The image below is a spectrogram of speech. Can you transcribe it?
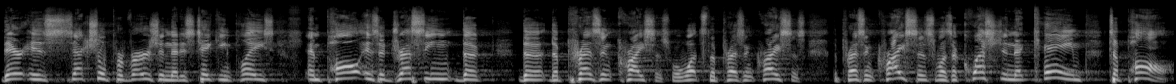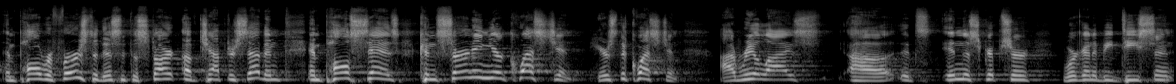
there is sexual perversion that is taking place, and Paul is addressing the the, the present crisis. Well, what's the present crisis? The present crisis was a question that came to Paul. And Paul refers to this at the start of chapter 7. And Paul says, concerning your question, here's the question. I realize uh, it's in the scripture, we're going to be decent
